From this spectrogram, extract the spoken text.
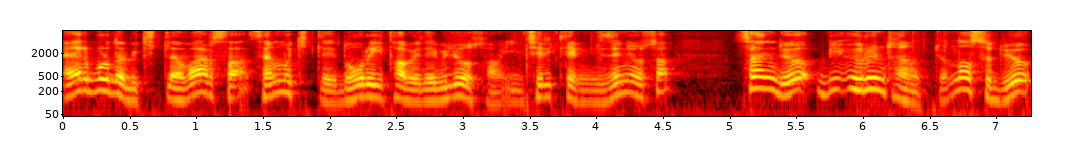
Eğer burada bir kitle varsa sen bu kitleye doğru hitap edebiliyorsan, içeriklerin izleniyorsa sen diyor bir ürün tanıt diyor. Nasıl diyor?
